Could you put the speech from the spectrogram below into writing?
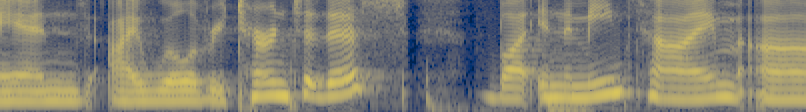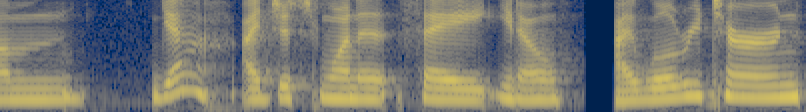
and I will return to this. But in the meantime, um, yeah, I just want to say, you know, I will return,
